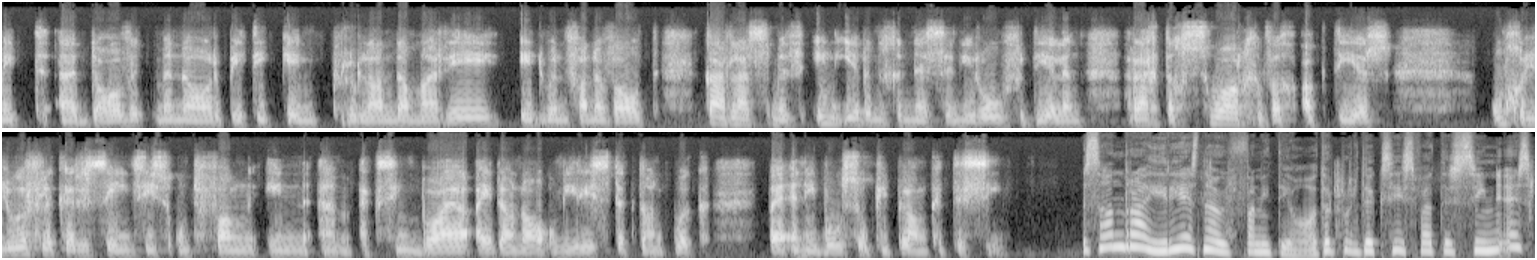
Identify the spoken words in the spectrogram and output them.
Met uh, David Minnar, Betty Kemp, Rolanda Maree, Edwin van der Walt, Carla Smith en Eben Genis in die rolverdeling. Regtig swaar gewig akteurs. Ongelooflike resensies ontvang en um, ek sien baie uit daarna om hierdie stuk dan ook by in die bos op die planke te sien. Sandra, hierdie is nou van die teaterproduksies wat te sien is,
